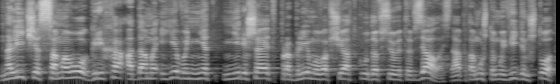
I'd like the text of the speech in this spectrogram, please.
наличие самого греха Адама и Евы не, не решает проблему вообще, откуда все это взялось. Да? Потому что мы видим, что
